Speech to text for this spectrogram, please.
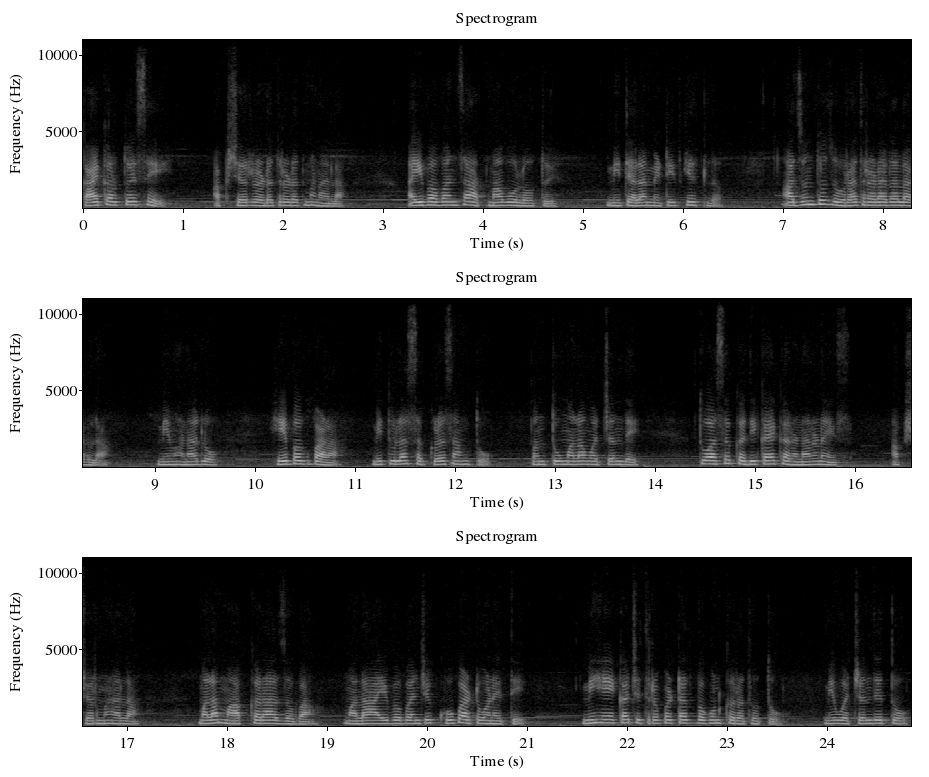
काय करतोयस हे? अक्षर रडत रडत म्हणाला आईबाबांचा आत्मा बोलवतोय. मी त्याला मिठीत घेतलं. अजून तो जोरात रडायला लागला. मी म्हणालो हे बघ बाळा मी तुला सगळं सांगतो पण तू मला वचन दे. तू असं कधी काय करणार नाहीस. अक्षर म्हणाला मला माफ करा आजोबा मला आईबाबांची खूप आठवण येते. मी हे एका चित्रपटात बघून करत होतो. मी वचन देतो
